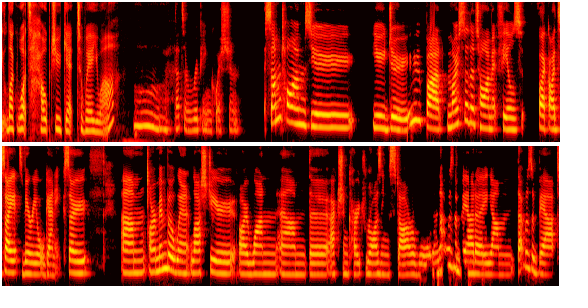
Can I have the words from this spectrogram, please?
like what's helped you get to where you are? Ooh, that's a ripping question. Sometimes you you do, but most of the time it feels like I'd say it's very organic. So um, I remember when last year I won um, the Action Coach Rising Star Award, and that was about a um, that was about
